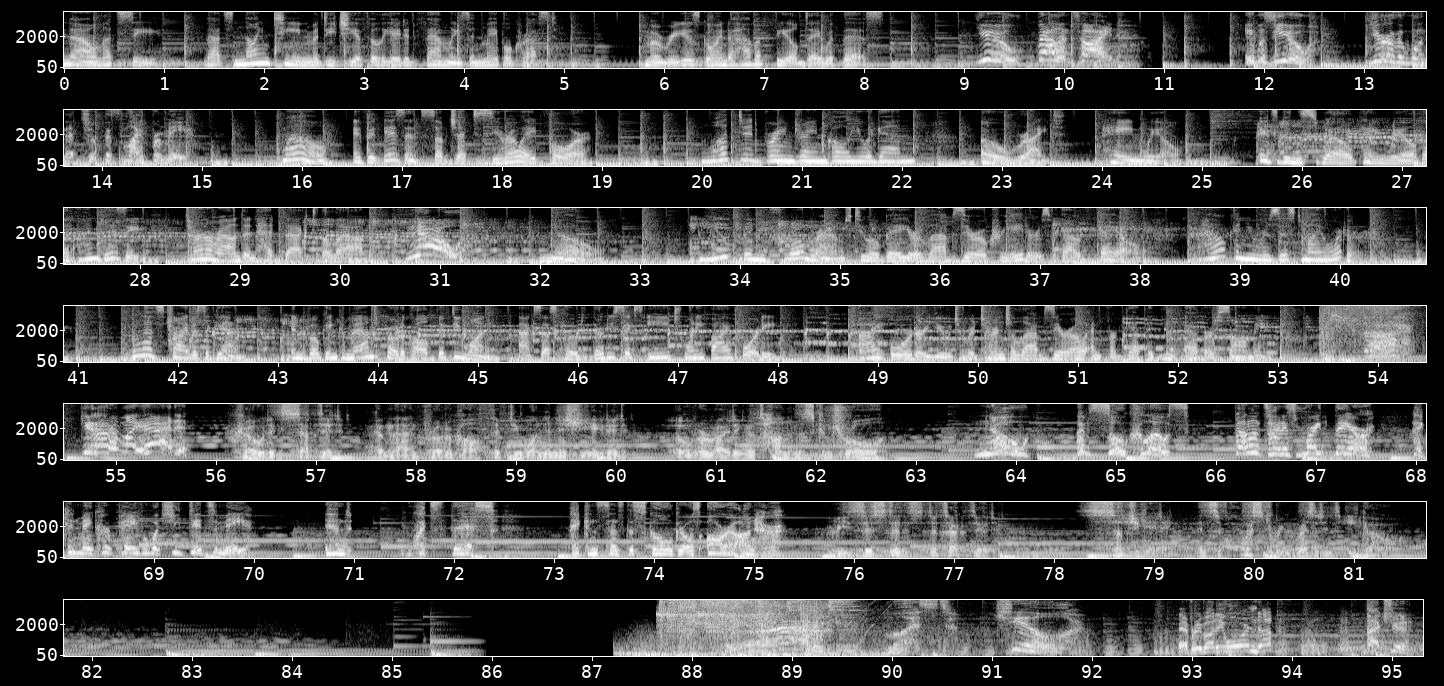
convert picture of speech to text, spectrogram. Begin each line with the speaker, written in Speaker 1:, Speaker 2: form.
Speaker 1: Now, let's see. That's 19 Medici affiliated families in Maplecrest. Marie is going to have a field day with this.
Speaker 2: You! Valentine! It was you! You're the one that took this life from me!
Speaker 1: Well, if it isn't Subject 084. What did Brain Drain call you again? Oh, right. Painwheel. It's been swell, Painwheel, but I'm busy. Turn around and head back to the lab.
Speaker 2: No!
Speaker 1: No. You've been programmed to obey your Lab Zero creators without fail. How can you resist my order? Let's try this again. Invoking Command Protocol 51, access code E 36E2540. I order you to return to Lab Zero and forget that you ever saw me.
Speaker 2: Ah, get out of my head!
Speaker 3: Code accepted. Command Protocol 51 initiated. Overriding autonomous control.
Speaker 2: No! I'm so close! Valentine is right there! I can make her pay for what she did to me! And what's this? I can sense the Skullgirl's aura on her.
Speaker 3: Resistance detected. Subjugating and sequestering resident ego.
Speaker 2: Must kill.
Speaker 4: Everybody warmed up? Action!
